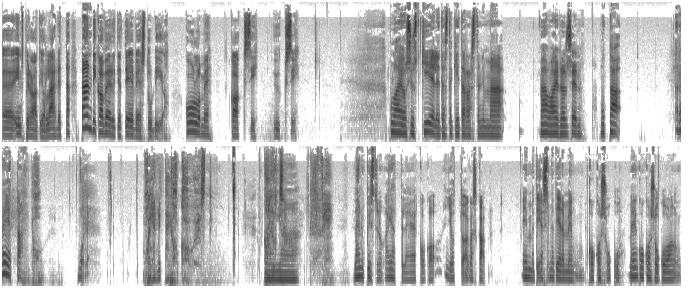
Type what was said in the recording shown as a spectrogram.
äh, inspiraation lähdettä. Bändikaverit ja TV-studio. Kolme, kaksi, yksi. Mulla ei olisi just kieli tästä kitarasta, niin mä, mä vaihdan sen. Mutta Reetta. No, mua, mua jännittää ihan kauheasti. Ai jaa. Mä en pystynyt ajattelemaan koko juttua, koska en mä tiedä, siis mä tiedän meidän koko suku. Meidän koko suku on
